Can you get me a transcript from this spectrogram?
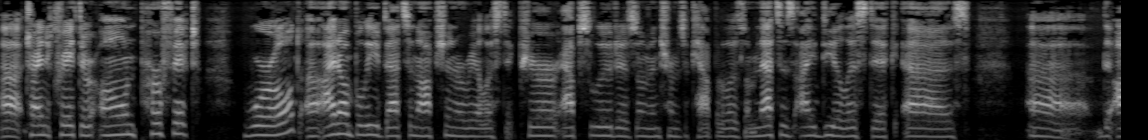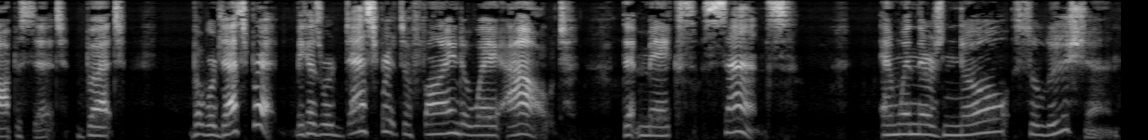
uh, trying to create their own perfect world. Uh, I don't believe that's an option or realistic. Pure absolutism in terms of capitalism. That's as idealistic as uh, the opposite. But but we're desperate because we're desperate to find a way out that makes sense. And when there's no solution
